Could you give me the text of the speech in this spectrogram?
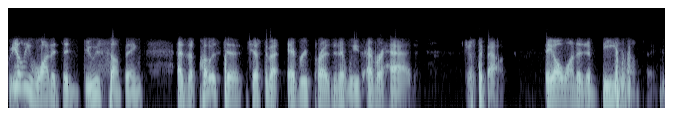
really wanted to do something as opposed to just about every president we've ever had, just about. They all wanted to be something.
